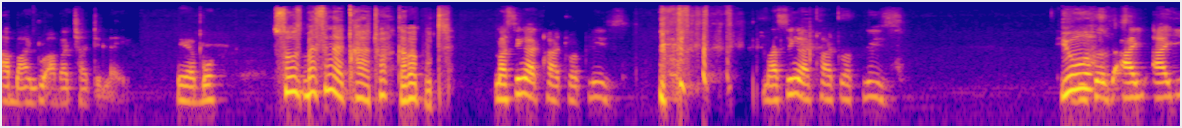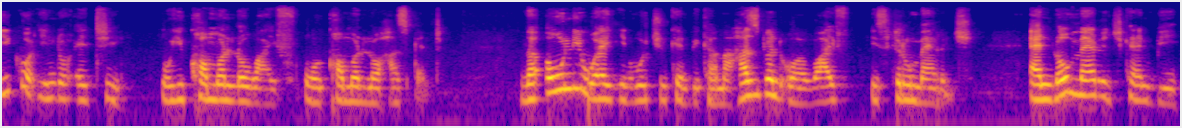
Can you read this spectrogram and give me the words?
abantu abatshatileyo yebo? So basingaqhathwa ngababhuti? Masingaqhathwa please. Masingaqhathwa please yho because ay- ayikho into ethi uyi-common law wife or common law husband. The only way in which you can become a husband or a wife is through marriage. And law marriage can be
